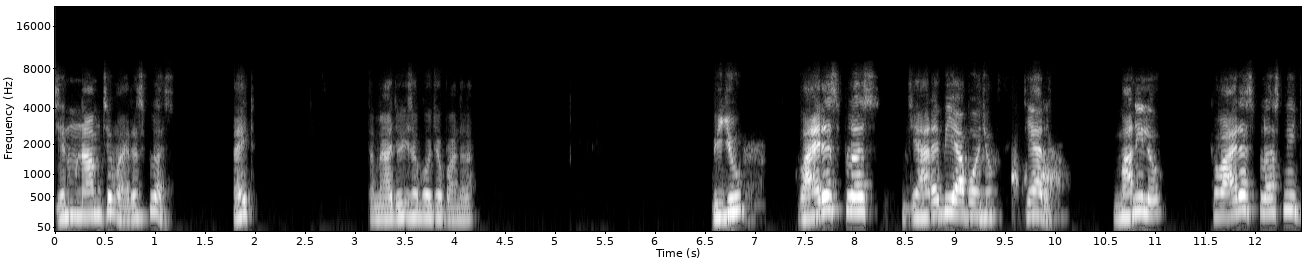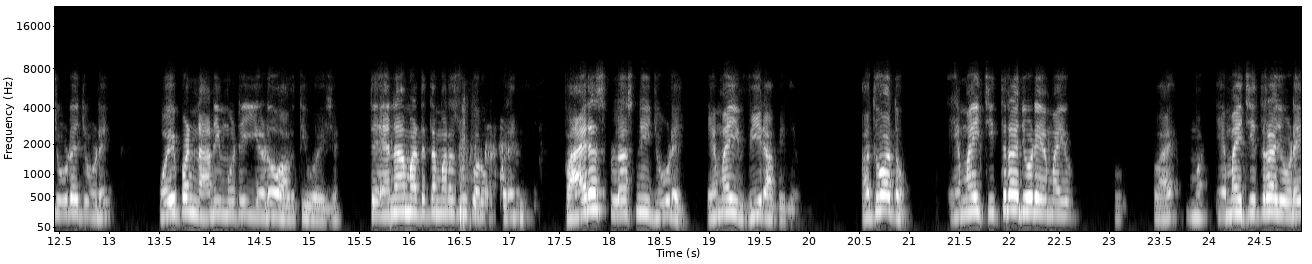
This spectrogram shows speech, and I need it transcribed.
જેનું નામ છે વાયરસ પ્લસ રાઈટ તમે આ જોઈ શકો છો પાંદડા. બીજું વાયરસ પ્લસ જ્યારે બી આપો છો, ત્યારે માની લો વાયરસ પ્લસની જોડે જોડે કોઈ પણ નાની મોટી ઈયળો આવતી હોય છે, તો એના માટે તમારે શું કરવું પડે? વાયરસ પ્લસની જોડે એમાંય વીર આપી દેવું. અથવા તો એમાંય ચિત્ર જોડે એમાંય એમાંય ચિત્ર જોડે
